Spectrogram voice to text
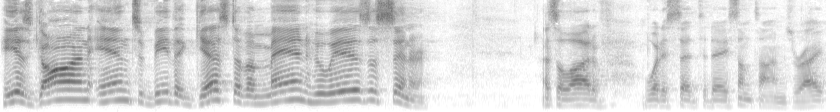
He has gone in to be the guest of a man who is a sinner. That's a lot of what is said today sometimes, right?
